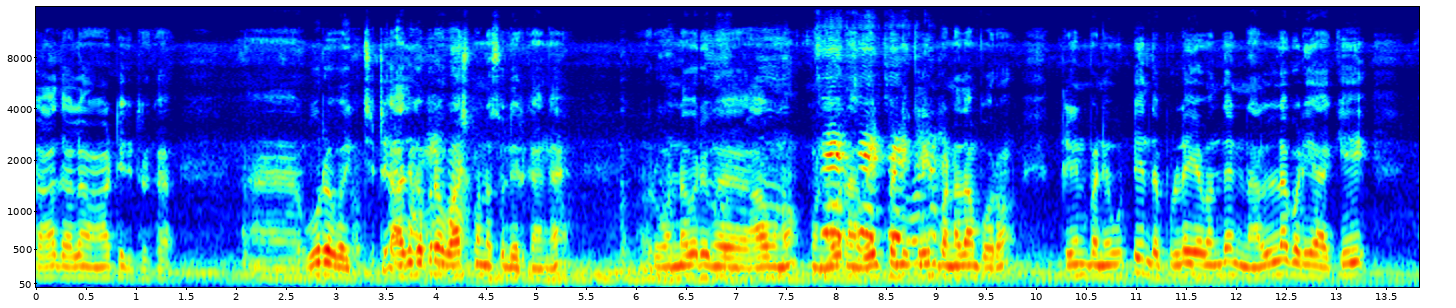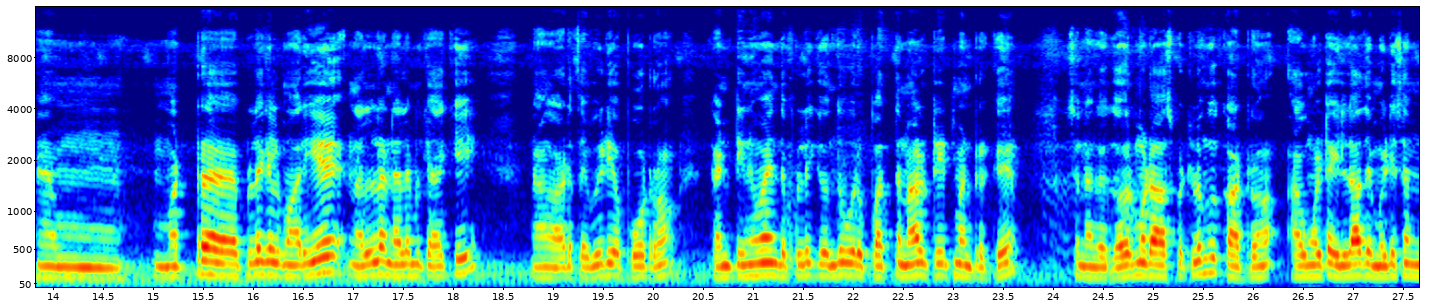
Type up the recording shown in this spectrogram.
காதெல்லாம் ஆட்டிக்கிட்டு இருக்கா. ஊற வச்சுட்டு அதுக்கப்புறம் வாஷ் பண்ண சொல்லியிருக்காங்க. ஒரு ஒன் ஹவர் ஆகணும். ஒன் ஹவர் நாங்கள் வெயிட் பண்ணி க்ளீன் பண்ண தான் போகிறோம் க்ளீன் பண்ணி விட்டு இந்த பிள்ளைய வந்து நல்லபடியாக்கி மற்ற பிள்ளைகள் மாதிரியே நல்ல நிலைமைக்கு ஆக்கி நாங்கள் அடுத்த வீடியோ போடுறோம். கண்டினியூவாக இந்த பிள்ளைக்கு வந்து ஒரு பத்து நாள் ட்ரீட்மெண்ட் இருக்குது ஸோ நாங்கள் கவர்மெண்ட் ஹாஸ்பிட்டலுக்கும் காட்டுறோம். அவங்கள்ட்ட இல்லாத மெடிசன்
